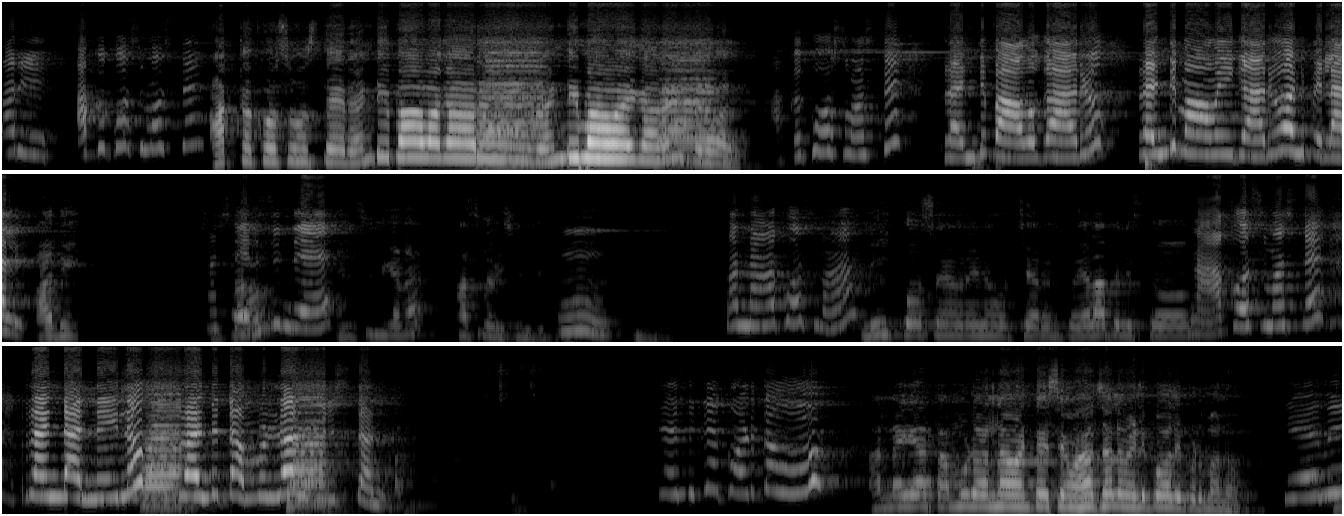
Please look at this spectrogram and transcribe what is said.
మరి అక్క కోసం వస్తే? అక్క కోసం వస్తే రండి బావగారు రండి మావయ్య గారు అని పిలవాలి. అక్క కోసం వస్తే రండి బావగారు రండి మామయ్య గారు అని పిలాలి. అది? తెలిసిందే. తెలిసింది కదా? అసలు విషయం. మరి నా కోసమా? నీ కోసం ఎవరైనా వచ్చారనుకో ఎలా పిలుస్తావు? నా కోసం వస్తే రెండు అన్నయ్యలు రెండు తమ్ముళ్ళు అని పిలుస్తాను. ఎందుకే కొడతావు? అన్నయ్య తమ్ముడు అన్నావంటే సింహాచలం వెళ్ళిపోవాలి ఇప్పుడు మనం. ఏమి?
